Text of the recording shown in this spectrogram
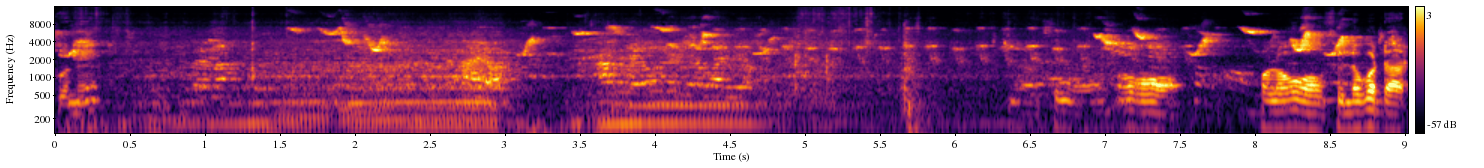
ตัวนี้เนี่ยเออกพอเราออกเสร็จแล้วก็ดัด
